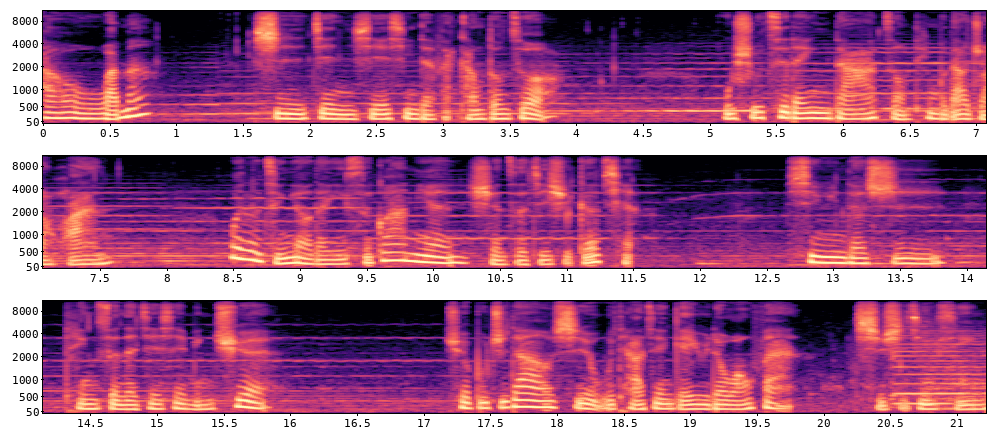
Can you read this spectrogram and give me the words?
好玩吗？是间歇性的反抗动作，无数次的应答总听不到转圜，为了仅有的一丝挂念，选择继续搁浅。幸运的是，停损的界限明确，却不知道是无条件给予的往返，持续进行。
